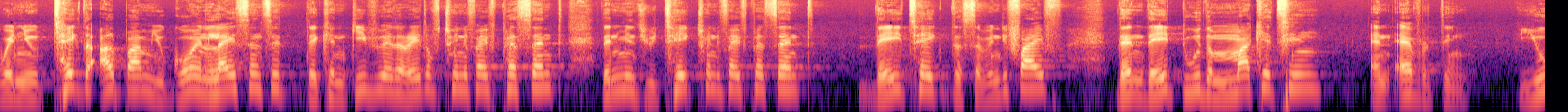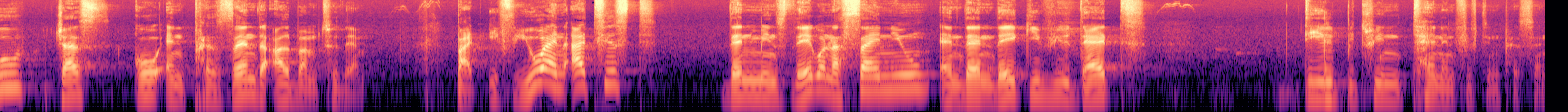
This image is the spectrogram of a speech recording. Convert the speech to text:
when you take the album, you go and license it, they can give you at a rate of 25%. That means you take 25%, they take the 75, then they do the marketing and everything. You just go and present the album to them. But if you are an artist, then means they're gonna sign you and then they give you that deal between 10 and 15%.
